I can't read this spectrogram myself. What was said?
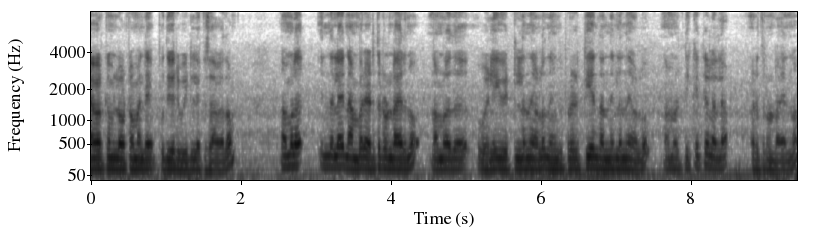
ഏവർക്കും ലോട്ടോമന്റെ പുതിയൊരു വീട്ടിലേക്ക് സ്വാഗതം. നമ്മൾ ഇന്നലെ നമ്പർ എടുത്തിട്ടുണ്ടായിരുന്നു. നമ്മളത് വെളി വിട്ടില്ലെന്നേ ഉള്ളൂ നിങ്ങൾക്ക് പ്രൊഡക്റ്റ് ചെയ്യാൻ തന്നില്ലെന്നേ ഉള്ളൂ. നമ്മൾ ടിക്കറ്റുകളെല്ലാം എടുത്തിട്ടുണ്ടായിരുന്നു.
